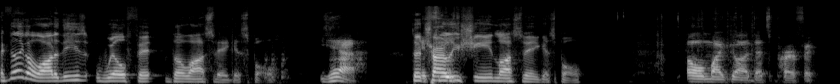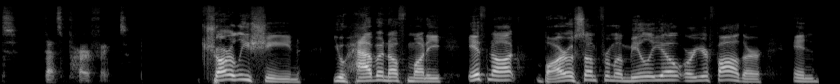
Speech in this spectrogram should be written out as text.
I feel like a lot of these will fit the Las Vegas Bowl. Yeah. The It Charlie feels- Sheen Las Vegas Bowl. Oh my god, that's perfect. That's perfect. Charlie Sheen, you have enough money. If not, borrow some from Emilio or your father and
